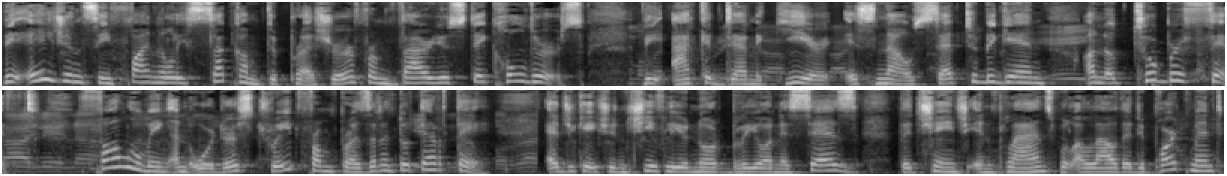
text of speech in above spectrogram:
the agency finally succumbed to pressure from various stakeholders. The academic year is now set to begin on October 5th, following an order straight from President Duterte. Education Chief Leonor Briones says the change in plans will allow the department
